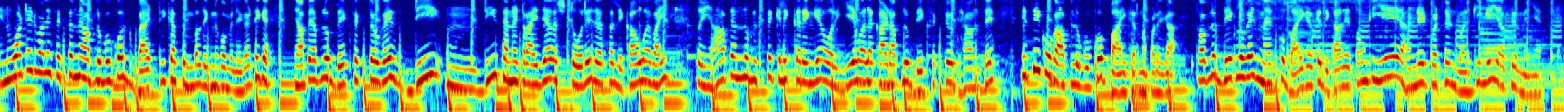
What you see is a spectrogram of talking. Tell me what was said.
इन्वर्टेड वाले सेक्शन में आप लोगों को एक बैटरी का सिंबल देखने को मिलेगा, ठीक है? यहाँ पे आप लोग देख सकते हो guys D D sanitiser storage ऐसा लिखा हुआ है भाई। तो यहाँ पे हम लोग इस पर क्लिक करेंगे और ये वाला कार्ड आप लोग देख सकते हो ध्यान से। इसी को आप लोगों को बाय करना पड़ेगा। तो आप लोग देख लो गाइज़ मैं इसको बाय करके दिखा देता हूँ कि ये हंड्रेड वर्किंग है या फिर नहीं है।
